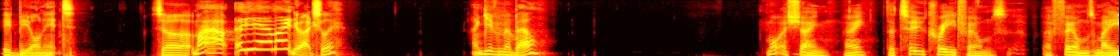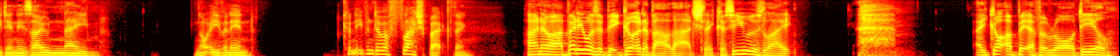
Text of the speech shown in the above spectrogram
he'd be on it. So I might, yeah, I might do actually. I'd give him a bell. What a shame, eh? The two Creed films are films made in his own name. Not even in. Couldn't even do a flashback thing. I know. I bet he was a bit gutted about that actually, because he was like, he got a bit of a raw deal,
